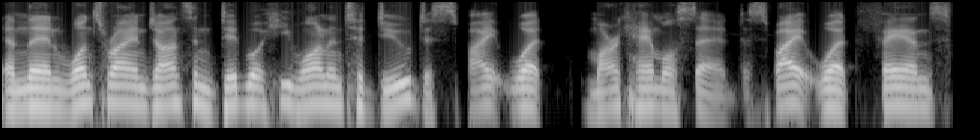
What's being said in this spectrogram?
And then once Rian Johnson did what he wanted to do, despite what Mark Hamill said, despite what fans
